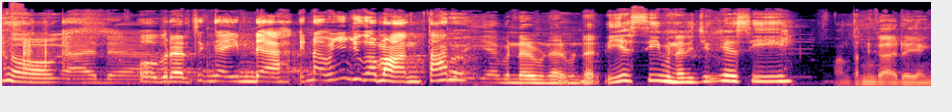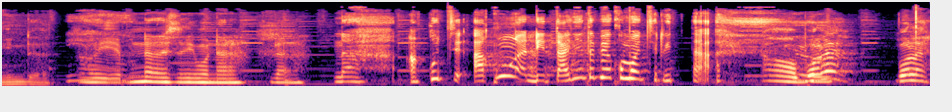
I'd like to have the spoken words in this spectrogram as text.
Oh, gak ada. Oh berarti nggak indah. Eh, namanya juga Oh mantan. iya benar benar benar. Iya sih, benar juga sih. Mantan nggak ada yang indah. Oh iya benar sih benar. benar. Aku ce- aku nggak ditanya tapi aku mau cerita. Oh, boleh. Boleh.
